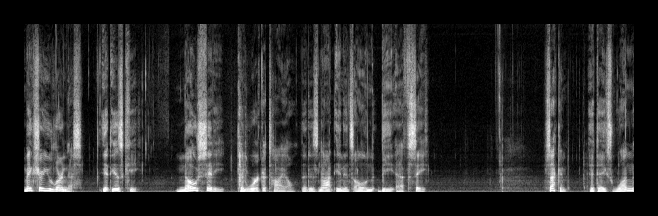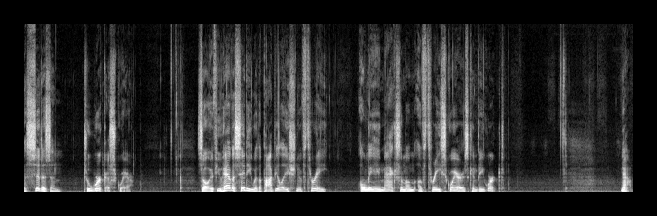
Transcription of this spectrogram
make sure you learn this. It is key. No city can work a tile that is not in its own BFC. Second, it takes one citizen to work a square. So if you have a city with a population of three, only a maximum of three squares can be worked. Now,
